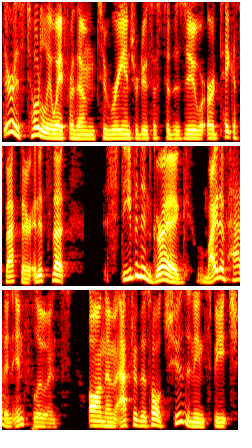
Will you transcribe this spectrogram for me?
There is totally a way for them to reintroduce us to the zoo or take us back there. And it's that Steven and Greg might have had an influence on them after this whole choosing speech.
